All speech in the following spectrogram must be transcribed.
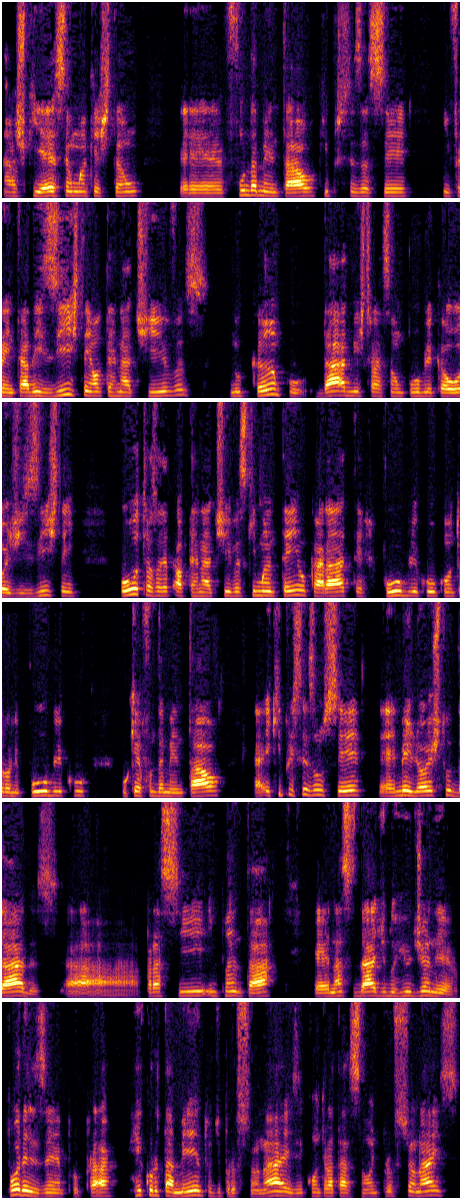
Acho que essa é uma questão é, fundamental que precisa ser enfrentada. Existem alternativas no campo da administração pública hoje, existem outras alternativas que mantenham o caráter público, o controle público, o que é fundamental, é, e que precisam ser é, melhor estudadas ah, para se implantar é, na cidade do Rio de Janeiro. Por exemplo, para recrutamento de profissionais e contratação de profissionais,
